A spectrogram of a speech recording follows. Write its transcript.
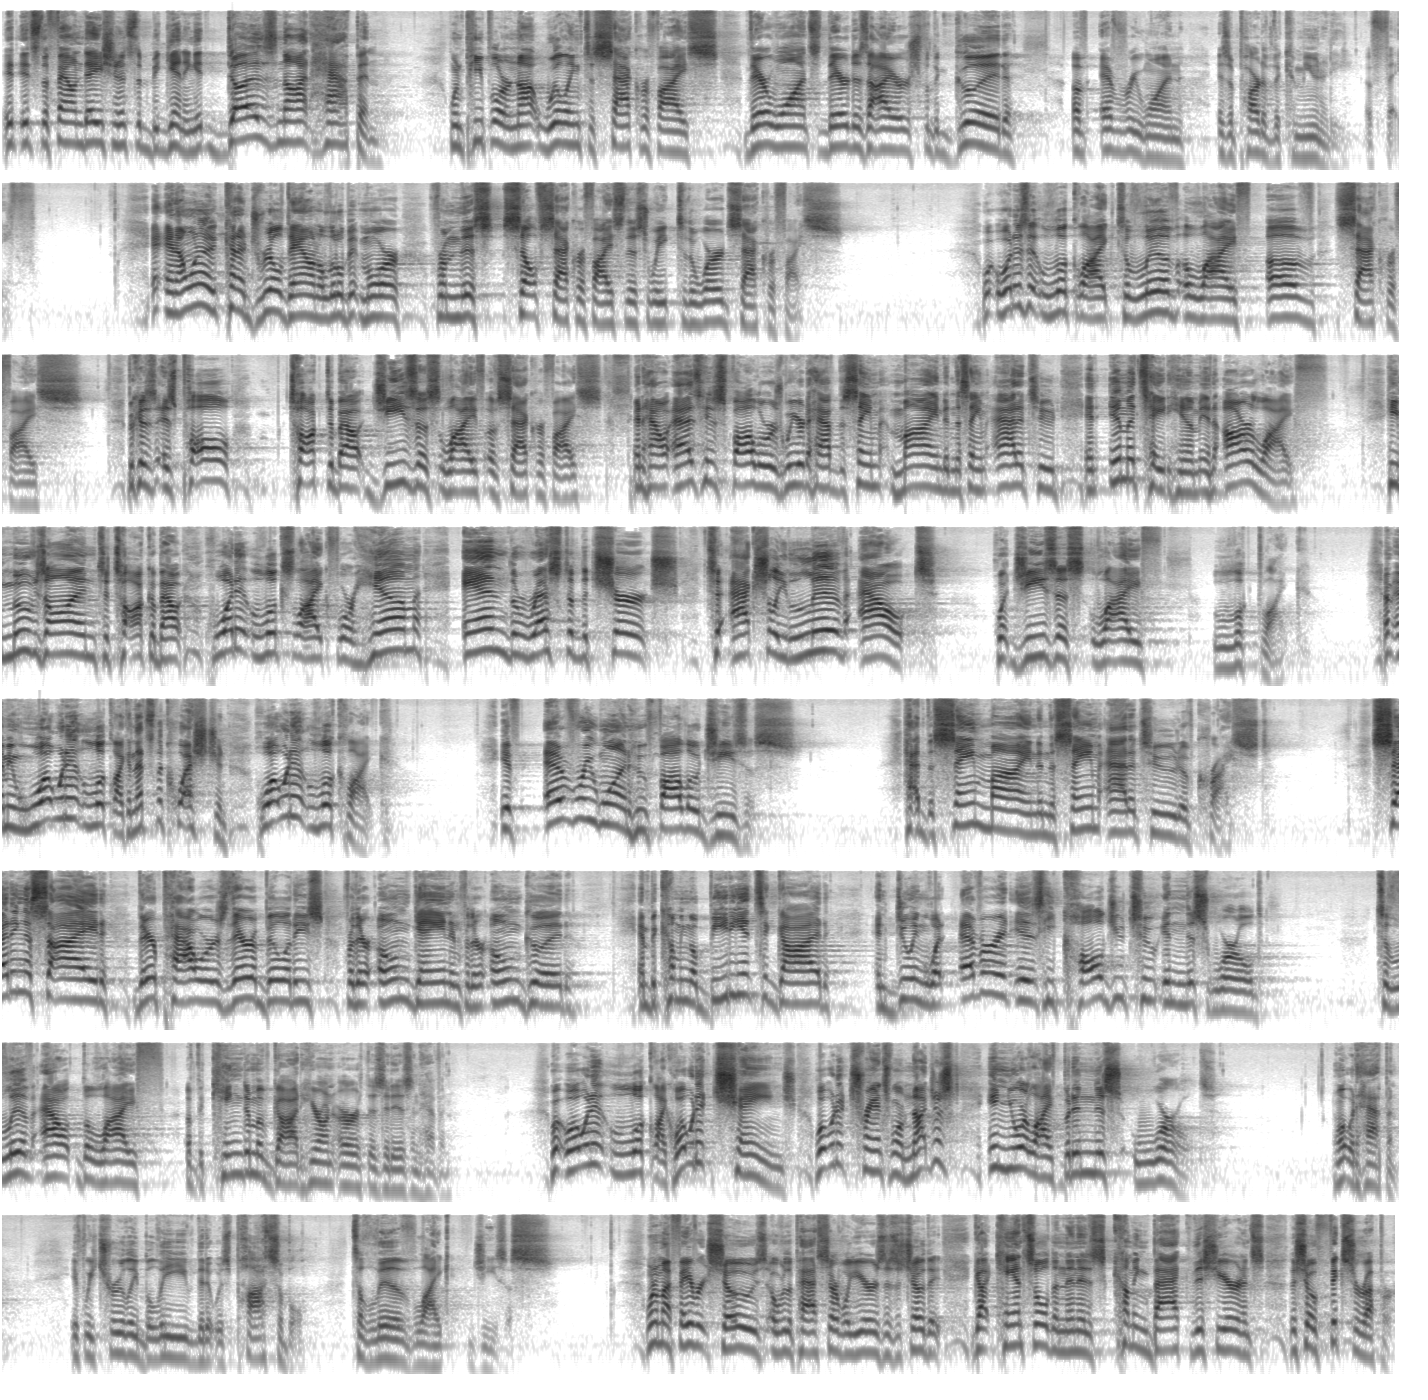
It, it's the foundation, it's the beginning. It does not happen when people are not willing to sacrifice their wants, their desires for the good of everyone as a part of the community of faith. And I want to kind of drill down a little bit more from this self sacrifice this week to the word sacrifice. What does it look like to live a life of sacrifice? Because as Paul talked about Jesus' life of sacrifice and how, as his followers, we are to have the same mind and the same attitude and imitate him in our life he moves on to talk about what it looks like for him and the rest of the church to actually live out what Jesus' life looked like. I mean, what would it look like? And that's the question. What would it look like if everyone who followed Jesus had the same mind and the same attitude of Christ? Setting aside their powers, their abilities for their own gain and for their own good, and becoming obedient to God and doing whatever it is He called you to in this world to live out the life of the kingdom of God here on earth as it is in heaven. What, would it look like? What would it change? What would it transform? Not just in your life, but in this world. What would happen? If we truly believed that it was possible to live like Jesus. One of my favorite shows over the past several years is a show that got canceled and then is coming back this year, and it's the show Fixer Upper.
